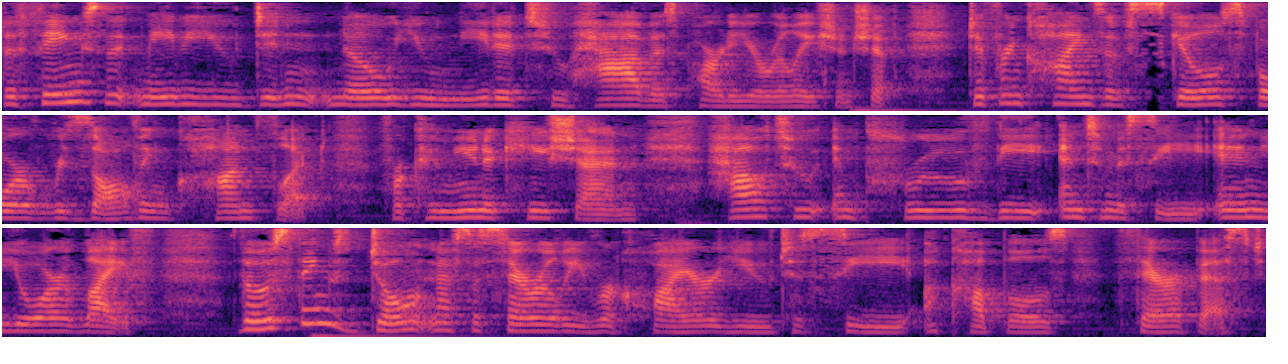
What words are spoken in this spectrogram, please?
The things that maybe you didn't know you needed to have as part of your relationship, different kinds of skills for resolving conflict, for communication, how to improve the intimacy in your life. Those things don't necessarily require you to see a couple's therapist.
